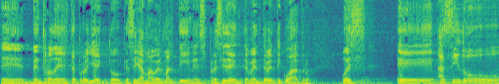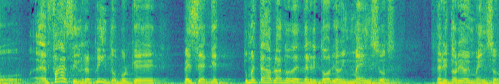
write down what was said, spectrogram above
eh, dentro de este proyecto que se llama Abel Martínez, presidente 2024, pues eh, ha sido eh, fácil, repito, porque pese a que tú me estás hablando de territorios inmensos, territorios inmensos,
